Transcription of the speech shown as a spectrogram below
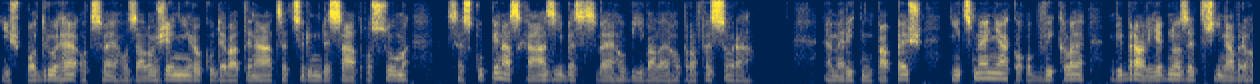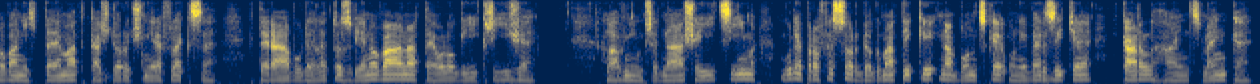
Již po druhé od svého založení roku 1978 se skupina schází bez svého bývalého profesora. Emeritní papež nicméně jako obvykle vybral jedno ze tří navrhovaných témat každoroční reflexe, která bude letos věnována teologii kříže. Hlavním přednášejícím bude profesor dogmatiky na Bonské univerzitě Karl Heinz Menke,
